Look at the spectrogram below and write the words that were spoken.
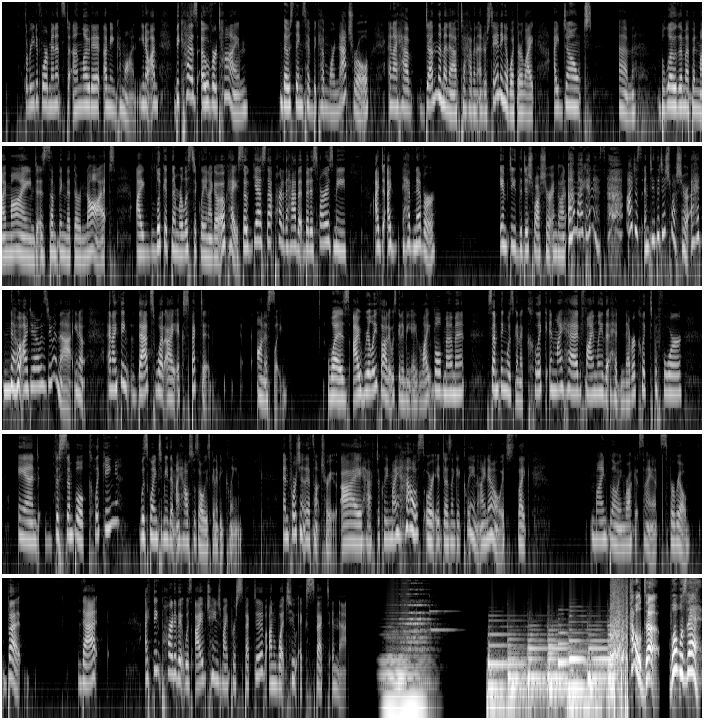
three to four minutes to unload it. I mean, come on. You know, I'm because over time, those things have become more natural and I have done them enough to have an understanding of what they're like. I don't um, blow them up in my mind as something that they're not. I look at them realistically and I go, okay, so yes, that part of the habit, but as far as me, I, I have never emptied the dishwasher and gone, oh my goodness, I just emptied the dishwasher. I had no idea I was doing that, you know. And I think that's what I expected, honestly, was I really thought it was going to be a light bulb moment. Something was going to click in my head finally that had never clicked before. And the simple clicking was going to mean that my house was always going to be clean. Unfortunately, that's not true. I have to clean my house or it doesn't get clean. I know. It's like mind blowing rocket science for real. But that, I think part of it was I've changed my perspective on what to expect in that. Hold up. What was that?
